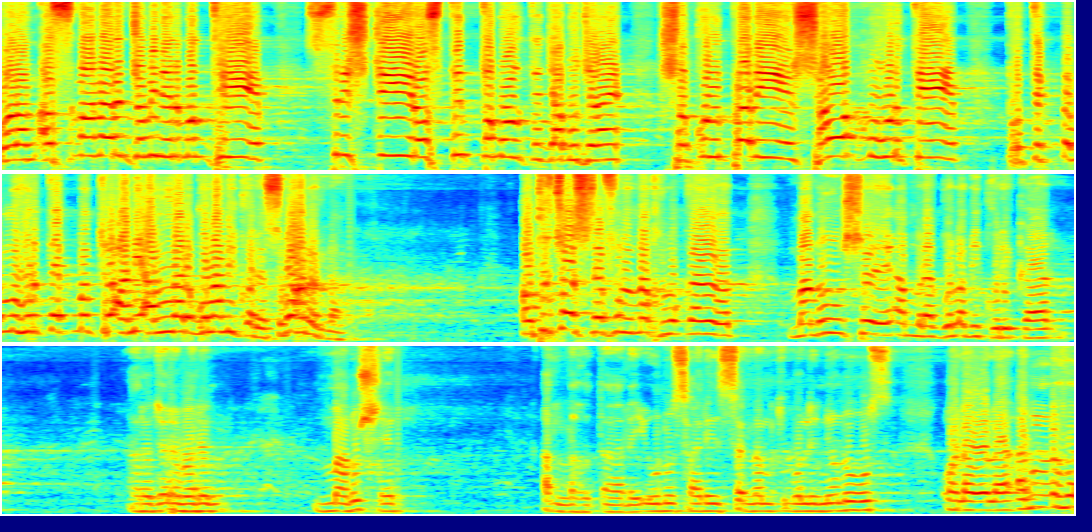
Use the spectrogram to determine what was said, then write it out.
বরং আসমান আর জমিনের মধ্যে সৃষ্টির অস্তিত্ব বলতে যা বোঝায়, সকল প্রাণী সব মুহূর্তে, প্রত্যেকটা মুহূর্তে একমাত্র আমি আল্লাহর গোলামি করে, সুবহানাল্লাহ। অথচ আশরাফুল মাখলুকাত মানুষ আমরা গোলামি করি কার? আরও জোরে বলেন। মানুষের। আল্লাহ তাআলা ইউনুস আলাইহিস সালাম কি বললেন, ইউনুস ওয়ালাউলা আন্নাহু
